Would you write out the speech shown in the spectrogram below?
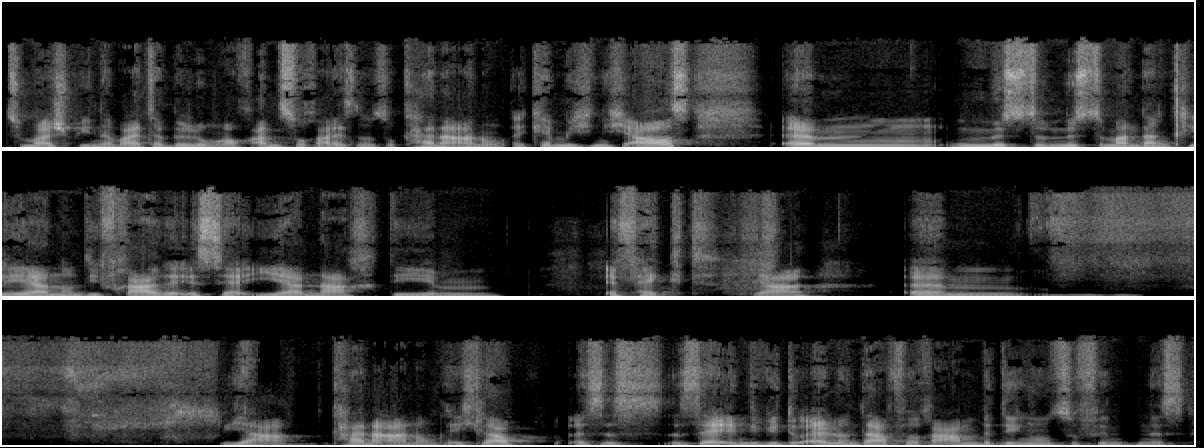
zum Beispiel eine Weiterbildung auch anzureisen. Also keine Ahnung. Ich kenne mich nicht aus. Ähm, müsste, müsste man dann klären. Und die Frage ist ja eher nach dem Effekt, ja. Ähm, ja, keine Ahnung. Ich glaube, es ist sehr individuell und dafür Rahmenbedingungen zu finden ist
